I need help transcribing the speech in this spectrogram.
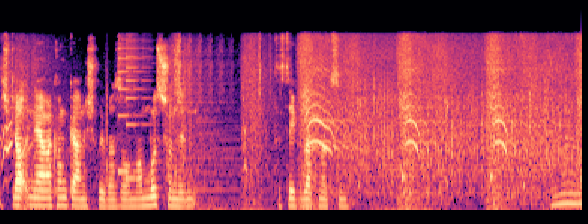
Ich glaube, ne, man kommt gar nicht rüber so. Man muss schon den, das Dekoblatt nutzen. Hm.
